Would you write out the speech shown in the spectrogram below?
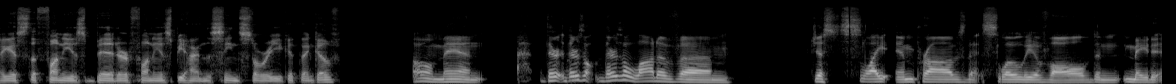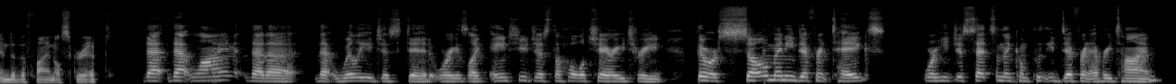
I guess the funniest bit or funniest behind the scenes story you could think of? Oh man, there there's a, there's a lot of um just slight improvs that slowly evolved and made it into the final script. That that line that uh that Willie just did where he's like, Ain't you just the whole cherry tree? There were so many different takes where he just said something completely different every time.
